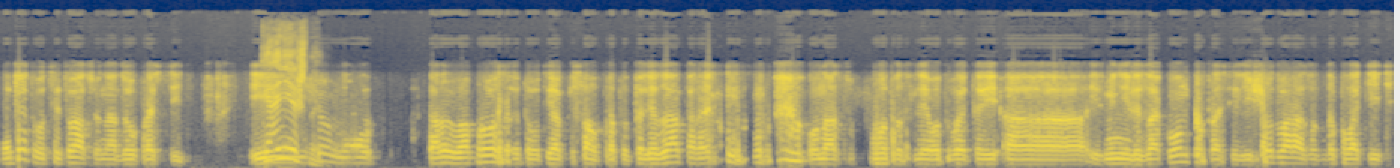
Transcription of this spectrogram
Вот эту вот ситуацию надо упростить. И Конечно. еще у меня Второй вопрос, это вот я писал про тотализаторы. У нас в отрасли вот в этой э, изменили закон, попросили еще два раза доплатить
